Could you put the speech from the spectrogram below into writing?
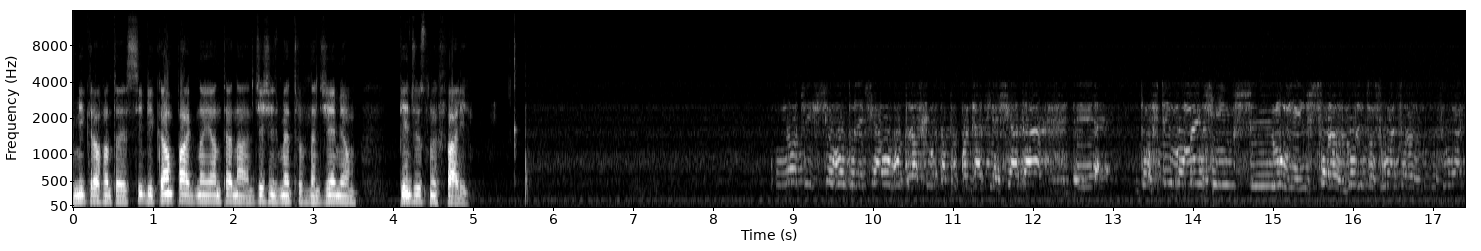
Mikrofon to jest CB Compact, no i antena 10 metrów nad ziemią, 5 ósmych fali. No częściowo to leciało, bo teraz chyba ta propagacja siada. E, To w tym momencie już e, mówię, już coraz gorzej to słuchać, coraz gorzej słuchać.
